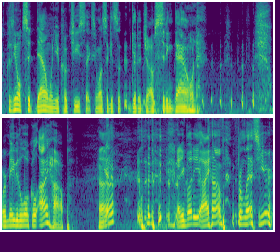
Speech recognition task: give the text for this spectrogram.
Because you don't sit down when you cook cheesesteaks. He wants to get get a job sitting down, or maybe the local IHOP. Huh? Anybody IHOP from last year?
